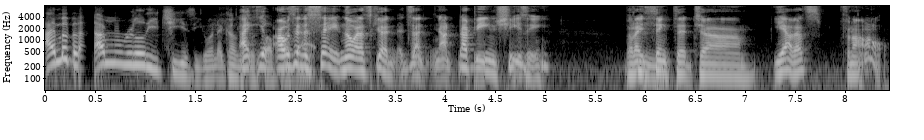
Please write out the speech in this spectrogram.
I'm a I'm really cheesy when it comes. I, to stuff I was like going to that. say no. That's good. It's not not, not being cheesy, but Hmm. I think that um, yeah, that's phenomenal.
